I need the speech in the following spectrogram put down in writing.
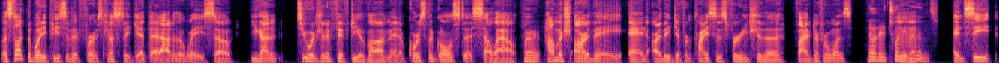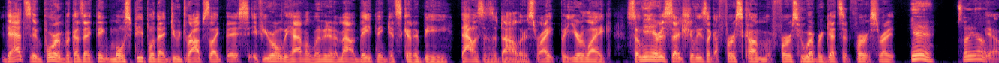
let's talk the money piece of it first, just to get that out of the way. So you got 250 of them. And of course, the goal is to sell out. Right. How much are they? And are they different prices for each of the five different ones? No, they're twenty Mhm. dollars. And see, that's important because I think most people that do drops like this, if you only have a limited amount, they think it's going to be thousands of dollars, right? But you're like, so Yeah. you're essentially, it's like a first come, first, whoever gets it first, right? Yeah, twenty dollars. Yeah.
